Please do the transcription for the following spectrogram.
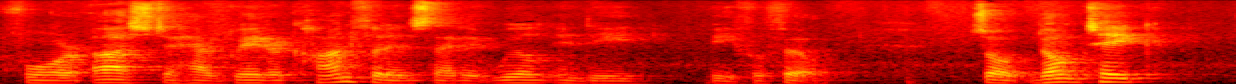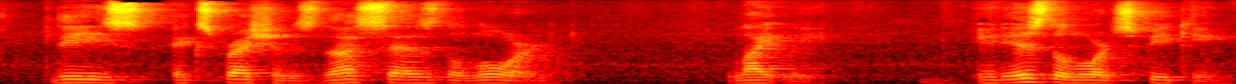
for us to have greater confidence that it will indeed be fulfilled. So don't take these expressions, thus says the Lord, lightly. It is the Lord speaking,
